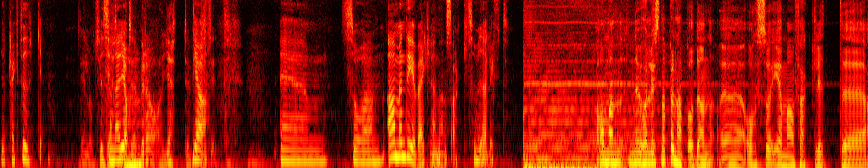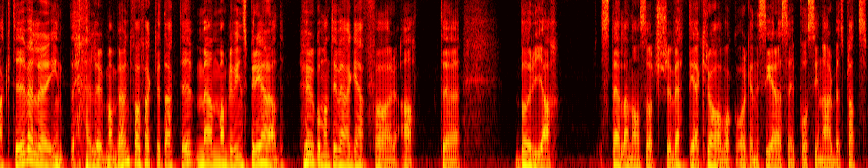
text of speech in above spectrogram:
i praktiken. Det låter I sina jobb. jättebra, jätteviktigt. Ehm, så ja, men det är verkligen en sak som vi har lyft. Om man nu har lyssnat på den här podden eh, och så är man fackligt eh, aktiv eller inte, eller man behöver inte vara fackligt aktiv, men man blev inspirerad. Hur går man tillväga för att eh, börja ställa någon sorts vettiga krav och organisera sig på sin arbetsplats?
